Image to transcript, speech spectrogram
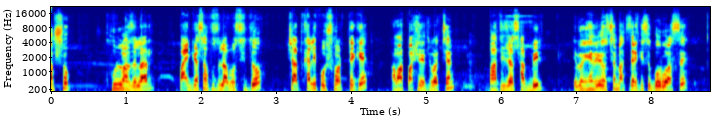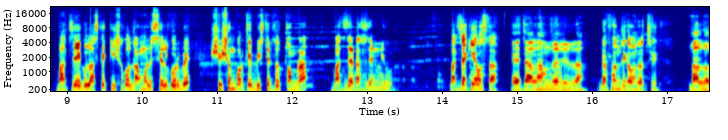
দর্শক খুলনা জেলার পাইকগাছা অবস্থিত চাঁদখালী পশুহাট থেকে আমার পাশে দেখতে পাচ্ছেন ভাতিজা সাব্বির এবং এখানে দেখতে পাচ্ছেন ভাতিজার কিছু গরু আছে। ভাতিজা এগুলো আজকে কি সকল দাম হলে সেল করবে সে সম্পর্কে বিস্তারিত তথ্য আমরা ভাতিজার কাছে জেনে নিব। ভাতিজা কি অবস্থা? এই তো আলহামদুলিল্লাহ। ব্যবসা কেমন যাচ্ছে? ভালো।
